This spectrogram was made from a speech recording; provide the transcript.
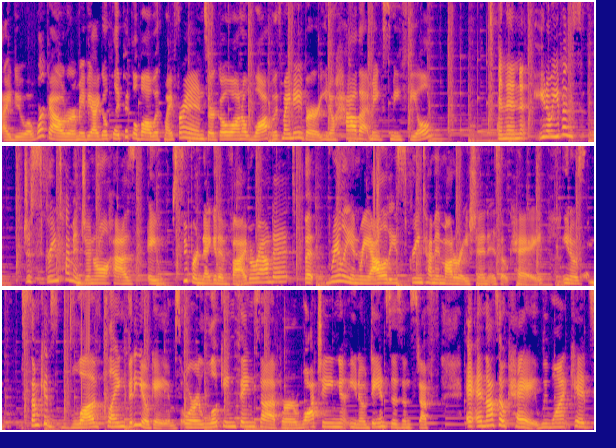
I do a workout, or maybe I go play pickleball with my friends, or go on a walk with my neighbor. You know how that makes me feel. And then, you know, even just screen time in general has a super negative vibe around it. But really, in reality, screen time in moderation is okay. You know, some, some kids love playing video games or looking things up or watching, you know, dances and stuff. And, and that's okay. We want kids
